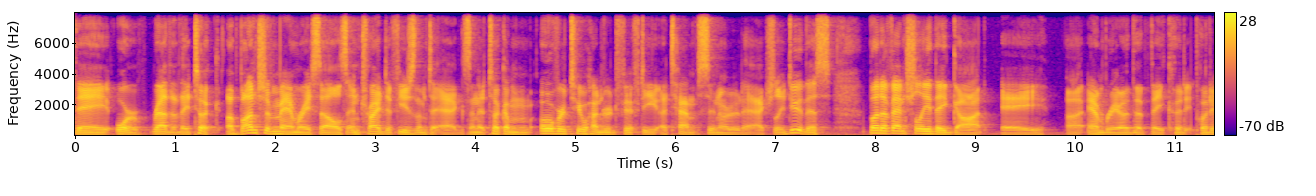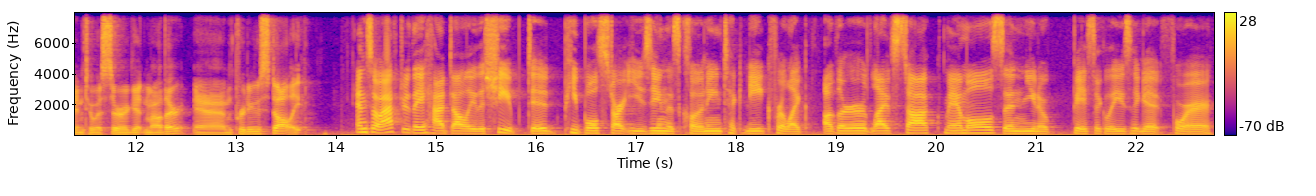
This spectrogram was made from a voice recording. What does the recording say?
they, or rather, they took a bunch of mammary cells and tried to fuse them to eggs. And it took them over 250 attempts in order to actually do this. But eventually, they got a uh, embryo that they could put into a surrogate mother and produce Dolly. And so after they had Dolly the sheep, did people start using this cloning technique for like other livestock mammals and, you know, basically using it for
